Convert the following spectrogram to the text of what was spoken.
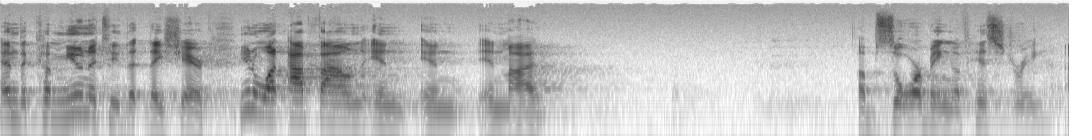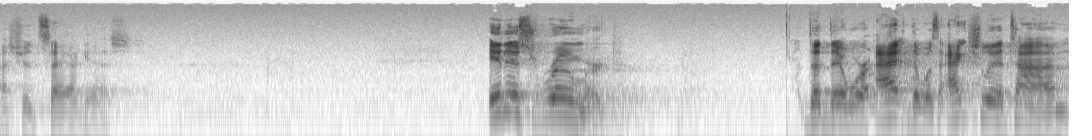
and the community that they shared. You know what I found in, in, in my absorbing of history, I should say, I guess? It is rumored that there, were, there was actually a time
